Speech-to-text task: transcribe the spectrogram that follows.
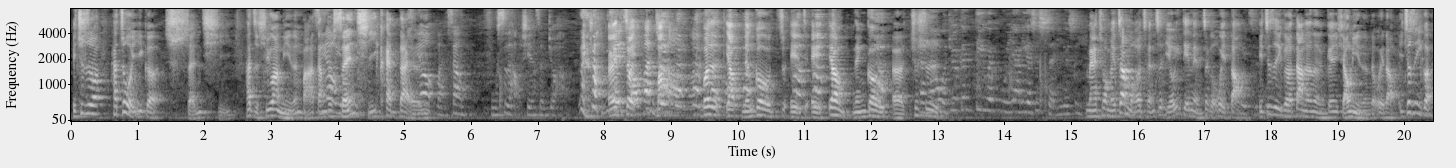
也就是说，他作为一个神奇，他只希望女人把他当做神奇看待而已。只要晚上服侍好先生就好，哎，做饭就好了，不是要能够，哎哎，要能够呃，就是。是神，一个是没错，没在某个层次有一点点这个味道，也就是一个大男人跟小女人的味道，也就是一个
